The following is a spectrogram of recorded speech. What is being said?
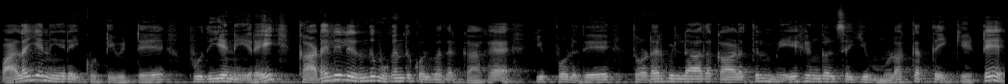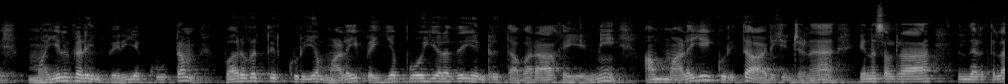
பழைய நீரை கொட்டிவிட்டு புதிய நீரை கடலிலிருந்து முகந்து கொள்வதற்காக இப்பொழுது தொடர்பில்லாத காலத்தில் மேகங்கள் செய்யும் முழக்கத்தை கேட்டு மயில்களின் பெரிய கூட்டம் பருவத்திற்குரிய மழை பெய்யப் போகிறது என்று தவறாக எண்ணி அம்மழையை குறித்து ஆடுகின்றன. என்ன சொல்கிறா இந்த இடத்துல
